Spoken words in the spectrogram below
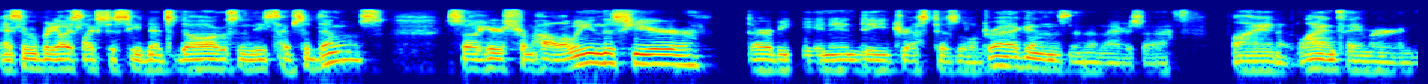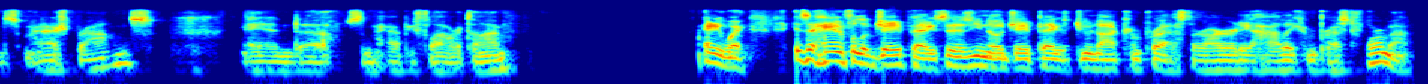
as everybody always likes to see Ned's dogs in these types of demos. So here's from Halloween this year, Darby and Indy dressed as little dragons. And then there's a lion, a lion tamer, and some hash browns, and uh, some happy flower time. Anyway, it's a handful of JPEGs. As you know, JPEGs do not compress. They're already a highly compressed format.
